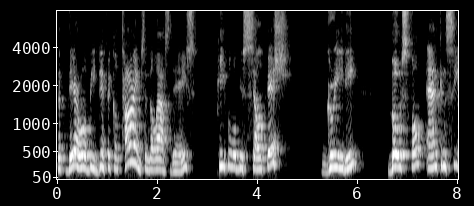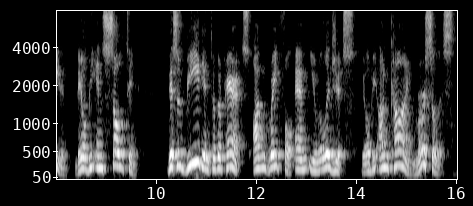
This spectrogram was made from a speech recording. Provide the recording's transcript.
that there will be difficult times in the last days. People will be selfish, greedy, boastful, and conceited. They will be insulting, disobedient to their parents, ungrateful, and irreligious. They will be unkind, merciless,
